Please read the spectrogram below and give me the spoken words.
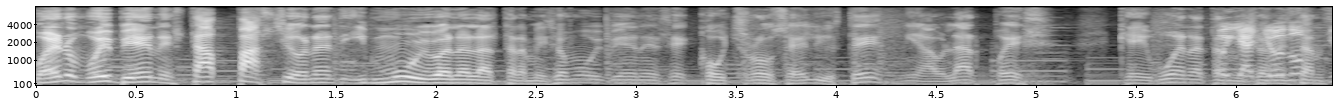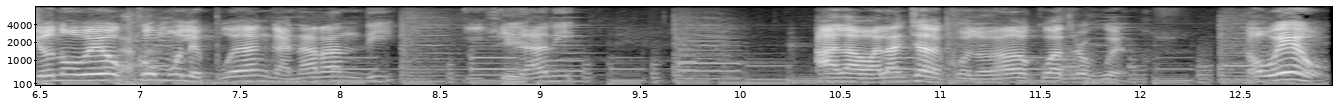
Bueno, muy bien, está apasionante y muy buena la transmisión. Muy bien ese coach Rosell y usted, ni hablar, pues. Qué buena Oiga, transmisión. yo no, están- yo no veo Ah, cómo le puedan ganar Andy y, y Sí. Dani a la avalancha de Colorado cuatro juegos. No veo.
